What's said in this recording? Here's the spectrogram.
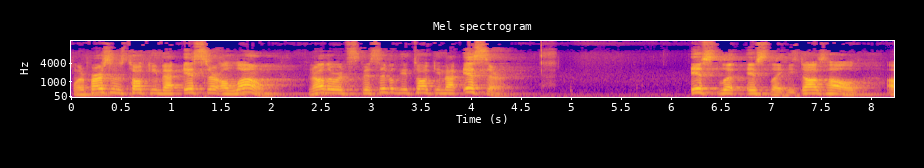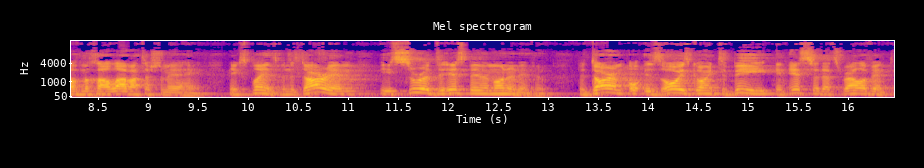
When a person is talking about isser alone, in other words, specifically talking about isser, isla isla, he does hold of Mechalav Atashmeyahin. He explains, V'nedarim Isura de'is be'memonaninu. The darim is always going to be an issa that's relevant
